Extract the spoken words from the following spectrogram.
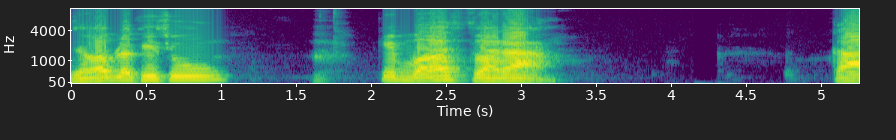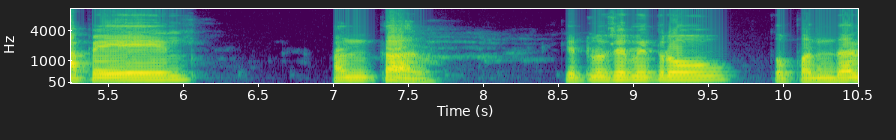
જવાબ લખીશું કે બસ દ્વારા કાપેલ અંતર કેટલું છે મિત્રો? તો પંદર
